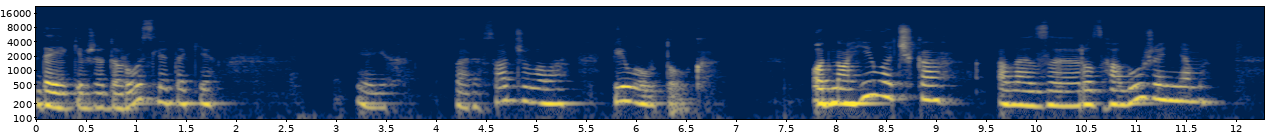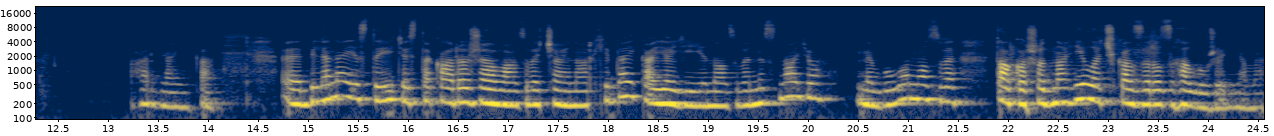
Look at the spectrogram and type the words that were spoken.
Деякі вже дорослі такі. Я їх пересаджувала. Pillow Talk. Одна гілочка, але з розгалуженням. Гарненька. Е, Біля неї стоїть ось така рожева звичайна орхідейка. Я її назви не знаю, не було назви. Також одна гілочка з розгалуженнями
